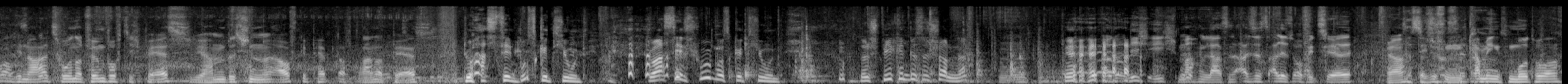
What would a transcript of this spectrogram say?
Original 255 PS. Wir haben ein bisschen aufgepeppt auf 300 PS. Du hast den Bus getuned. Du hast den Schulbus getunt. So ein Spielkind bist du schon, ne? Also nicht ich machen lassen. Also ist alles offiziell. Ja, das, sieht ist ein. Cummings-Motor.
